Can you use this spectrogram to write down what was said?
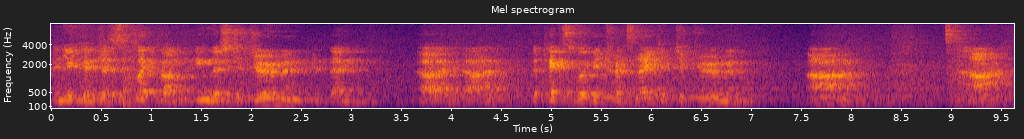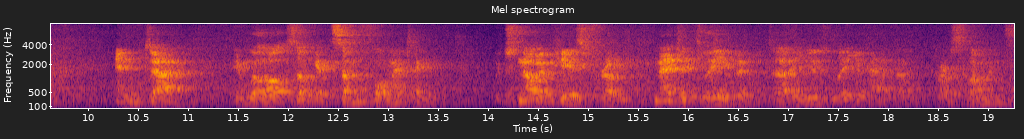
and you can just click on English to German, and then uh, uh, the text will be translated to German. Uh, uh and it will also get some formatting which now appears from magically, but uh, usually you have a correspondence.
